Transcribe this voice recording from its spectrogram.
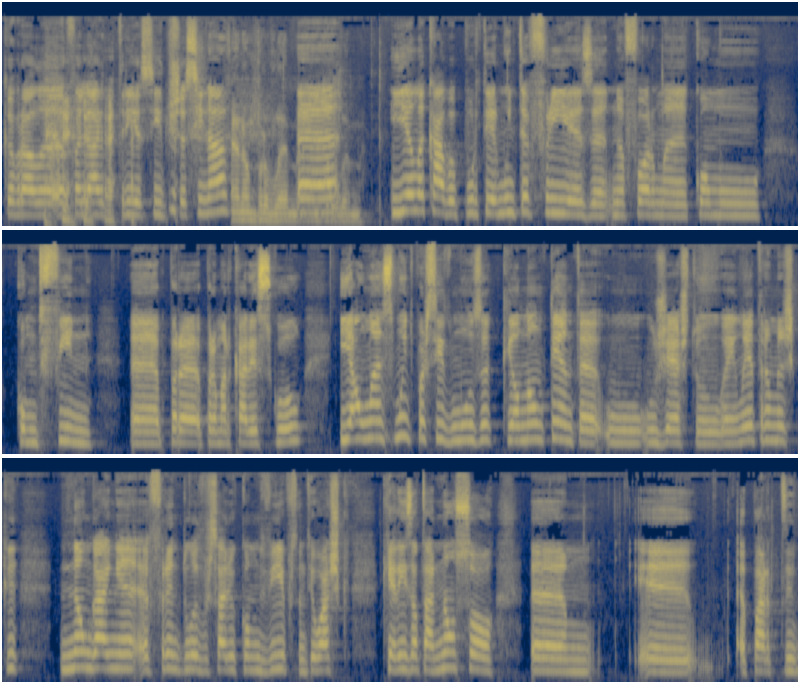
Cabral a falhar, teria sido chacinado. Era um problema, era um uh, problema. E ele acaba por ter muita frieza na forma como, como define uh, para, para marcar esse gol. E há um lance muito parecido de Musa, que ele não tenta o, o gesto em letra, mas que não ganha a frente do adversário como devia. Portanto, eu acho que quer exaltar não só um, eh, a parte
